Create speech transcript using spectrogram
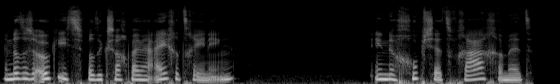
En dat is ook iets wat ik zag bij mijn eigen training. In de groepchat vragen met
